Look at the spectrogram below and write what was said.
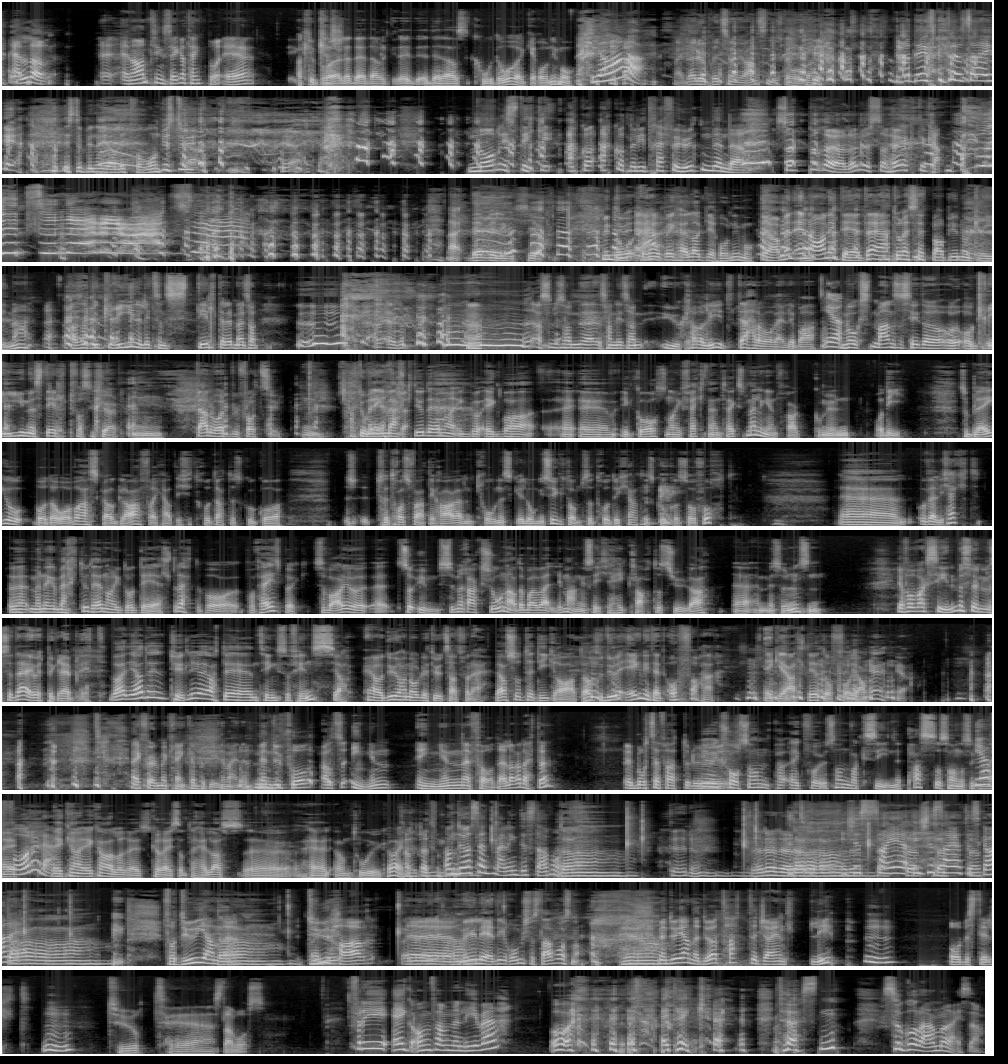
Eller eh, en annen ting som jeg har tenkt på, er At du brøler det der, det der kodeordet, Geronimo. Ja! Nei, Da er det jo Britt og Johansen du skal rope. Det var det jeg skulle til å si! Hvis det begynner å gjøre litt for vondt. Hvis du Når de stikker akkurat, akkurat når de treffer huden din der, så brøler du så høyt du kan. Nei, det vil jeg ikke gjøre. Men Da, du, da roper jeg heller Geronimo. ja, men en annen idé det er at du rett og slett bare begynner å grine. Altså at du griner litt sånn stilt, eller med sånn sånn, altså med sånn, sånn litt sånn uklare lyd. Det hadde vært veldig bra. Ja. En voksen mann som sitter og, og, griner stilt for seg sjøl. Det hadde vært et flott syn. At du Men jeg merket jo det når jeg, jeg var, jeg, eh, i går når jeg fikk den tekstmeldingen fra kommunen og de. Så ble jeg jo både overraska og glad, for jeg hadde ikke trodd at det skulle gå Til tross for at jeg har en kronisk lungesykdom, så trodde jeg ikke at det skulle gå så fort. Eh, og veldig kjekt. Eh, Men jeg merket jo det når jeg da delte dette på, på Facebook, så var det jo eh, så ymse med reaksjoner. Det var veldig mange som ikke helt klarte å skjule eh, misunnelsen. Ja, for vaksinemisunnelse det er jo et begrep litt? Ja, det er tydelig at det er en ting som fins, ja. Ja, og du har nå blitt utsatt for det. Ja, så til de grader. Så du er egentlig et offer her. Jeg er alltid et offer, Jan. Ja. Jeg føler meg krenka på dine vegne. Men du får altså ingen, ingen fordeler av dette? Bortsett fra at du Jo, jeg, får sånn, jeg får jo sånn vaksinepass og sånn. og Så Ja, jeg, får du det? Jeg, kan, jeg har allerede skal reise til Hellas uh, hel, om to uker. Jeg. Om du har sendt melding til Stavros. Da-da, Ikke si, at du skal det. For du, Janne, du har eh, mye ledig rom hos Stavros nå. Men du, Janne, du har tatt The Giant Leap og bestilt Mm. tur til Stavros. Fordi jeg omfavner livet, og jeg tenker til høsten så går det an å reise.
